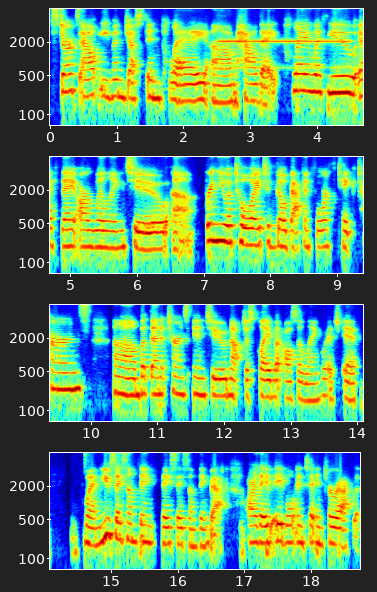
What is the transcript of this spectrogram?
starts out even just in play, um, how they play with you, if they are willing to um, bring you a toy to go back and forth, take turns. Um, but then it turns into not just play, but also language. If when you say something, they say something back. Are they able to interact with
